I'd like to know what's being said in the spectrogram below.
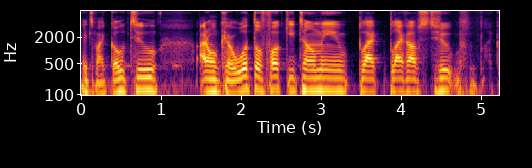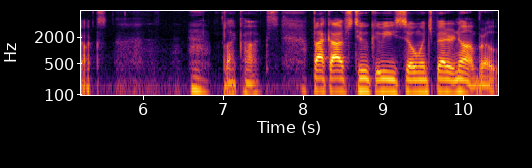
It's my go-to. I don't care what the fuck you tell me. Black Black Ops Two, Black Ops, Black Ops, Black Ops Two could be so much better. No, bro,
